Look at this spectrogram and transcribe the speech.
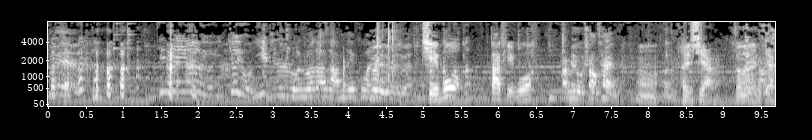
对，今天又有就有一只沦落到咱们这锅里。对对对，铁锅，大铁锅，还没有上菜呢。嗯，很香，真的很香。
